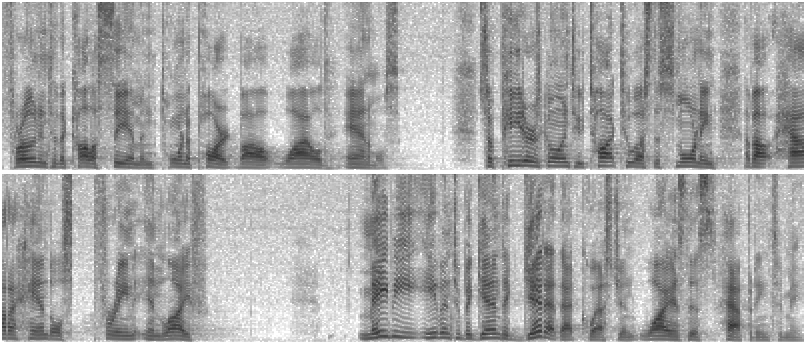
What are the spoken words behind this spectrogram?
thrown into the Colosseum, and torn apart by wild animals. So, Peter is going to talk to us this morning about how to handle suffering in life. Maybe even to begin to get at that question why is this happening to me?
